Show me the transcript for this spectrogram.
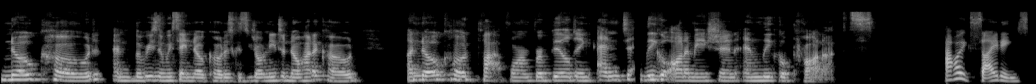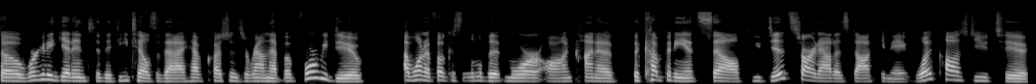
no code and the reason we say no code is because you don't need to know how to code a no code platform for building end to legal automation and legal products how exciting. So, we're going to get into the details of that. I have questions around that. But before we do, I want to focus a little bit more on kind of the company itself. You did start out as Documate. What caused you to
